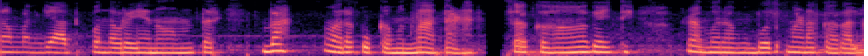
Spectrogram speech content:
ನಮ್ಮ ಮನೆಗೆ ಆತಕ್ಕೆ ಬಂದವ್ರೆ ಏನೋ ಅಂತಾರೆ. ಬಾ, ಹೊರ ಕುಕ್ಕಮ್ಮಂದು ಮಾತಾಡೋಣ. ಸಾಕಾಗೈತಿ ರಾಮ ರಾಮ, ಬದುಕು ಮಾಡೋಕ್ಕಾಗಲ್ಲ.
